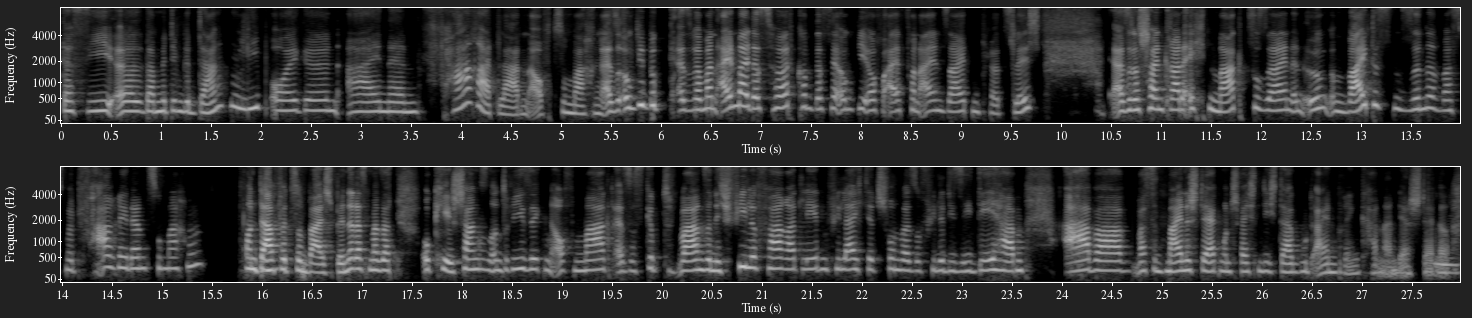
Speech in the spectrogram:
dass sie äh, da mit dem Gedanken liebäugeln, einen Fahrradladen aufzumachen. Also irgendwie, also wenn man einmal das hört, kommt das ja irgendwie auf, von allen Seiten plötzlich. Also das scheint gerade echt ein Markt zu sein, in irgendeinem weitesten Sinne was mit Fahrrädern zu machen. Und dafür zum Beispiel, ne, dass man sagt, okay, Chancen und Risiken auf dem Markt. Also es gibt wahnsinnig viele Fahrradläden, vielleicht jetzt schon, weil so viele diese Idee haben. Aber was sind meine Stärken und Schwächen, die ich da gut einbringen kann an der Stelle? Mhm.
